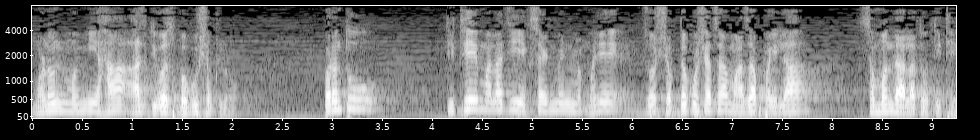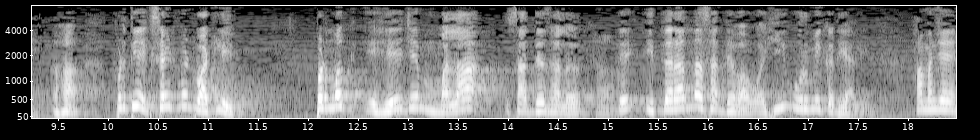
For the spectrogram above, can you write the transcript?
म्हणून मग मी हा आज दिवस बघू शकलो. परंतु तिथे मला जी एक्साइटमेंट म्हणजे जो शब्दकोशाचा माझा पहिला संबंध आला तो तिथे. पण ती एक्साइटमेंट वाटली. पण मग हे जे मला साध्य झालं. ते इतरांना साध्य व्हावं ही उर्मी कधी आली? हा म्हणजे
